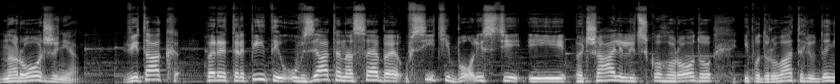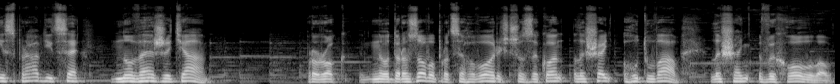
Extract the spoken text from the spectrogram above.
народження. Відтак перетерпіти, увзяти на себе всі ті болісті і печалі людського роду, і подарувати людині справді це нове життя. Пророк неодноразово про це говорить, що закон лишень готував, лишень виховував.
